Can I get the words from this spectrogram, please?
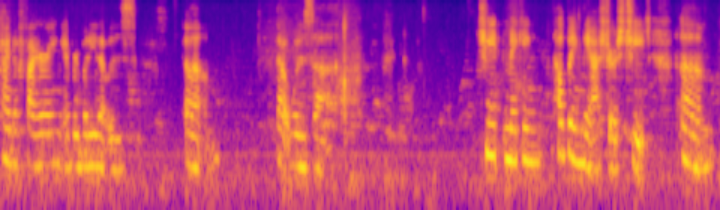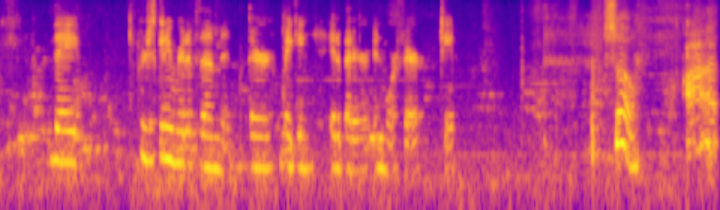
kind of firing everybody that was um, that was uh, cheat making helping the Astros cheat. Um, they are just getting rid of them and they're making it a better and more fair team. So, I,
